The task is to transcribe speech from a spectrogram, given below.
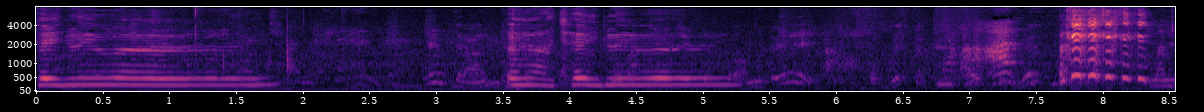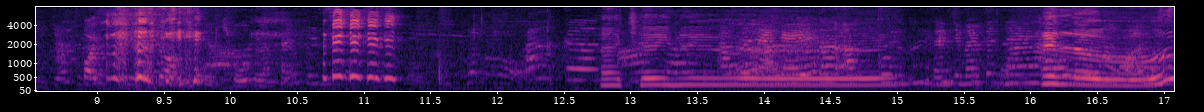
chơi lưu ơi Ê à, chê lưu À, chơi lưu Hello.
